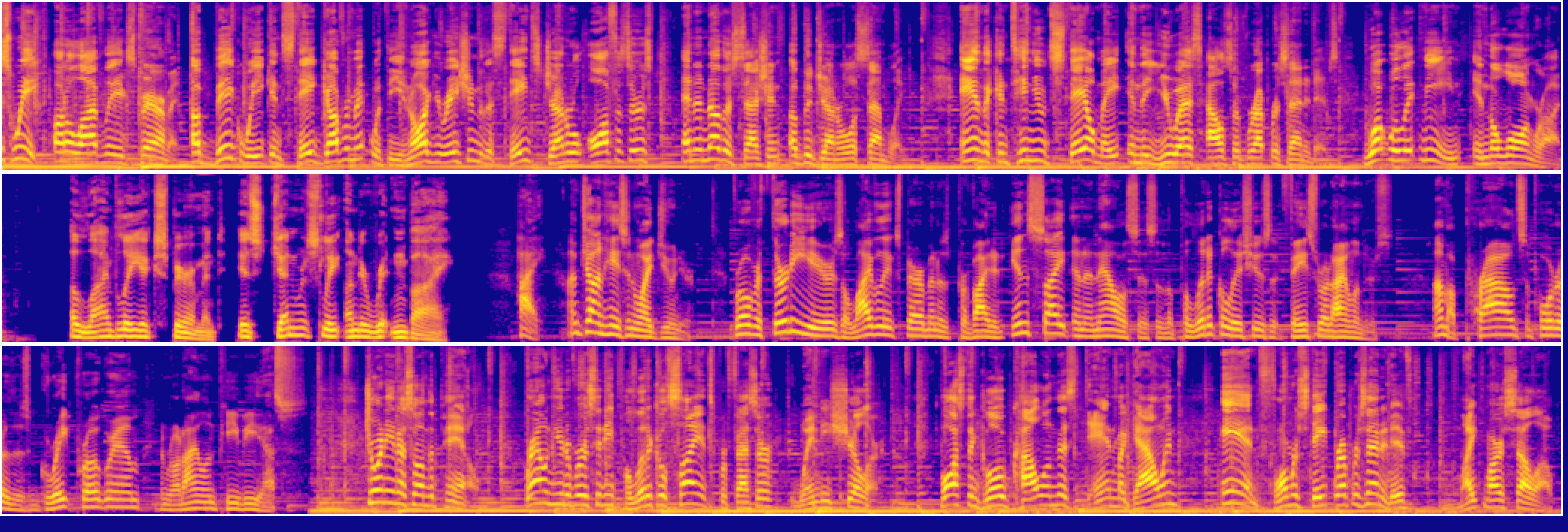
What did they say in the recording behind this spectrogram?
This week on A Lively Experiment, a big week in state government with the inauguration of the state's general officers and another session of the General Assembly. And the continued stalemate in the U.S. House of Representatives. What will it mean in the long run? A Lively Experiment is generously underwritten by. Hi, I'm John Hazen White Jr. For over 30 years, A Lively Experiment has provided insight and analysis of the political issues that face Rhode Islanders. I'm a proud supporter of this great program and Rhode Island PBS. Joining us on the panel, Brown University political science professor Wendy Schiller, Boston Globe columnist Dan McGowan, and former state representative Mike Marcello.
